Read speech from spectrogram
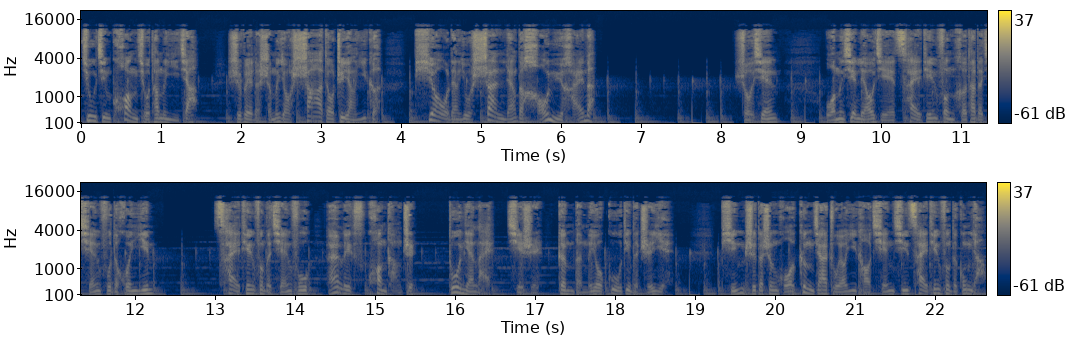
究竟矿球他们一家是为了什么要杀掉这样一个漂亮又善良的好女孩呢？首先，我们先了解蔡天凤和她的前夫的婚姻。蔡天凤的前夫 Alex 矿港志，多年来其实根本没有固定的职业。平时的生活更加主要依靠前妻蔡天凤的供养。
